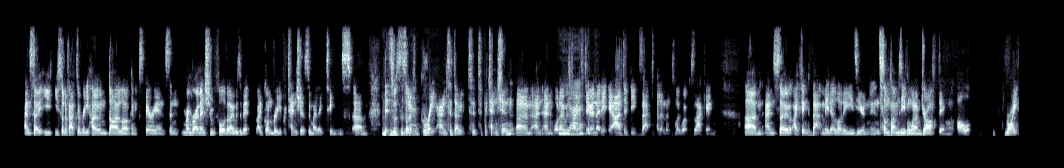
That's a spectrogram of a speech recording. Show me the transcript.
and so you, you sort of have to really hone dialogue and experience. And remember, I mentioned before that I was a bit, I'd gone really pretentious in my late teens. Um, this was the sort yeah. of great antidote to, to pretension um, and, and what I was trying to do, and that it added the exact elements my work was lacking. Um, and so I think that made it a lot easier. And, and, sometimes even when I'm drafting, I'll write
